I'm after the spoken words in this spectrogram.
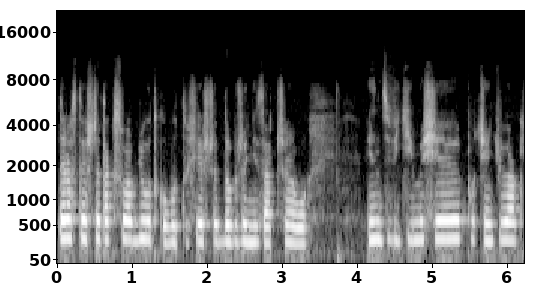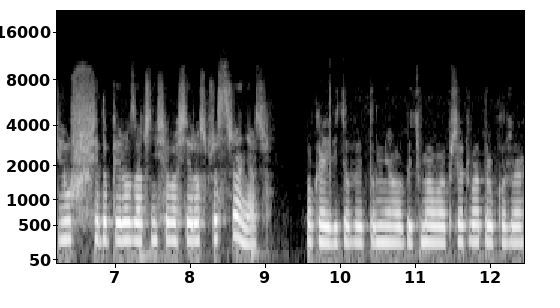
Teraz to jeszcze tak słabiutko, bo to się jeszcze dobrze nie zaczęło. Więc widzimy się po cięciu, jak już się dopiero zacznie się właśnie rozprzestrzeniać. Okej, widzowie, to miała być mała przerwa, tylko że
